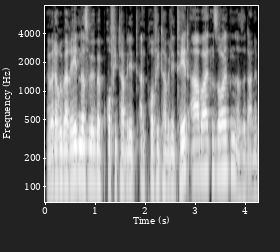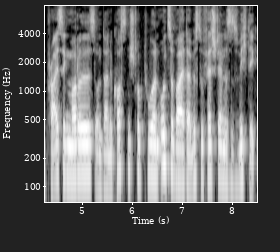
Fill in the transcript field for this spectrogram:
Wenn wir darüber reden, dass wir über Profitabilität, an Profitabilität arbeiten sollten, also deine Pricing Models und deine Kostenstrukturen und so weiter, wirst du feststellen, das ist wichtig.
